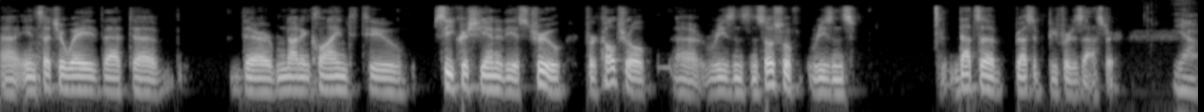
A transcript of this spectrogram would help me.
uh, in such a way that uh, they're not inclined to see Christianity as true for cultural uh, reasons and social reasons, that's a recipe for disaster. Yeah,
